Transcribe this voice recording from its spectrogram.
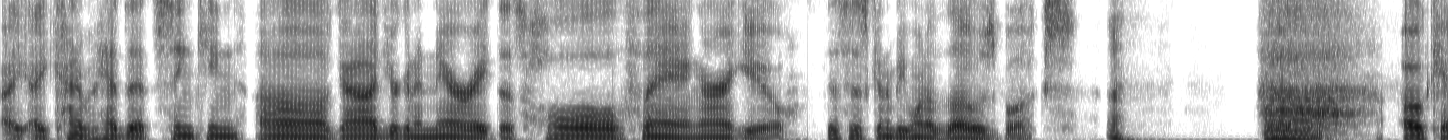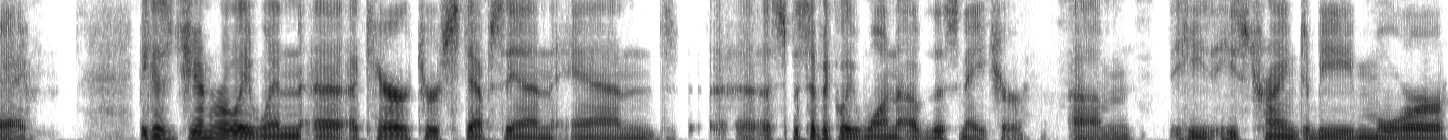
I I kind of had that sinking, oh God, you're going to narrate this whole thing, aren't you? This is going to be one of those books. okay. Because generally, when a, a character steps in, and uh, specifically one of this nature, um, he, he's trying to be more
